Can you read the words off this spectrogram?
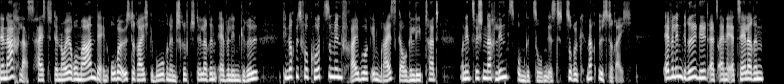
Der Nachlass heißt der neue Roman der in Oberösterreich geborenen Schriftstellerin Evelyn Grill, die noch bis vor kurzem in Freiburg im Breisgau gelebt hat und inzwischen nach Linz umgezogen ist, zurück nach Österreich. Evelyn Grill gilt als eine Erzählerin,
